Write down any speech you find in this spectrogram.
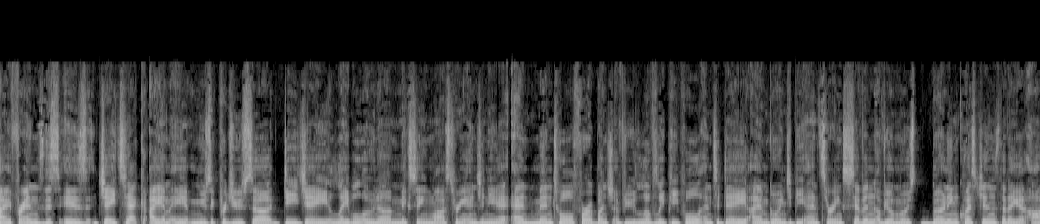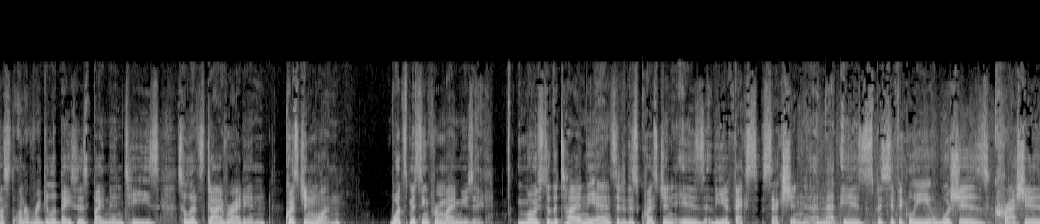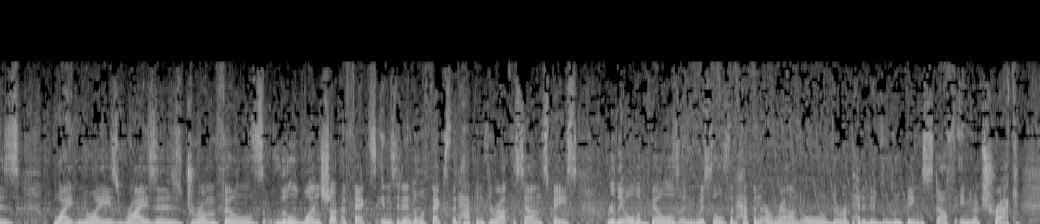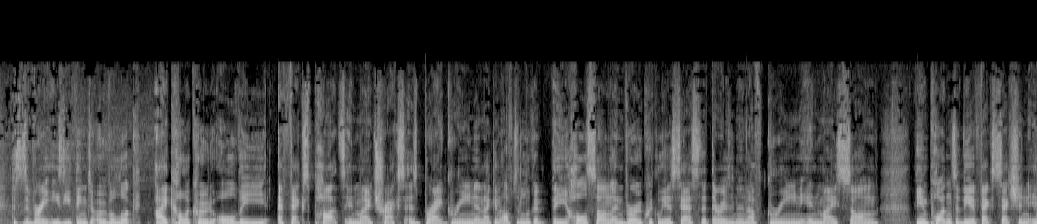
Hi, friends. This is Jaytech. I am a music producer, DJ, label owner, mixing, mastering engineer, and mentor for a bunch of you lovely people. And today I am going to be answering seven of your most burning questions that I get asked on a regular basis by mentees. So let's dive right in. Question one What's missing from my music? Most of the time, the answer to this question is the effects section, and that is specifically whooshes, crashes, white noise, rises, drum fills, little one shot effects, incidental effects that happen throughout the sound space, really all the bells and whistles that happen around all of the repetitive looping stuff in your track. This is a very easy thing to overlook. I color code all the effects parts in my tracks as bright green, and I can often look at the whole song and very quickly assess that there isn't enough green in my song. The importance of the effects section is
